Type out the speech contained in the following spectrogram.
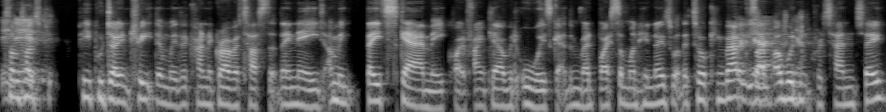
It sometimes is people don't treat them with the kind of gravitas that they need. I mean, they scare me, quite frankly. I would always get them read by someone who knows what they're talking about because oh, yeah, I, I, wouldn't yeah. pretend to.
